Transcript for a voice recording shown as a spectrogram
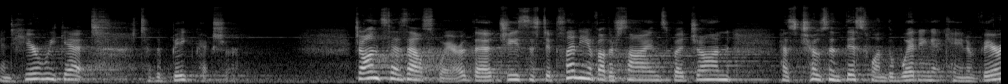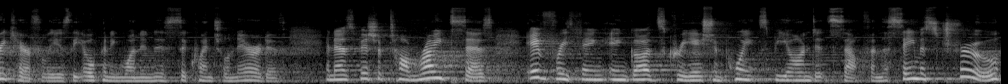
And here we get to the big picture. John says elsewhere that Jesus did plenty of other signs, but John has chosen this one, the wedding at Cana, very carefully as the opening one in his sequential narrative. And as Bishop Tom Wright says, everything in God's creation points beyond itself. And the same is true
